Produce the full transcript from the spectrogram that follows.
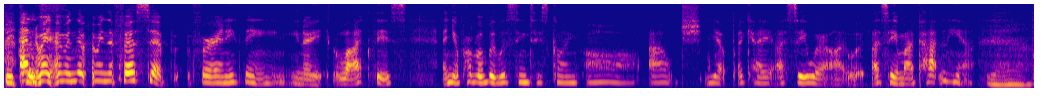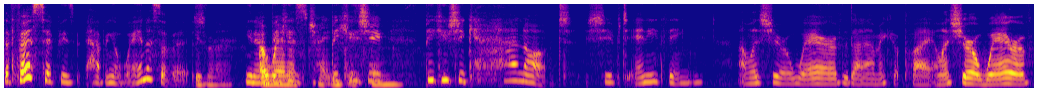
because and I mean, I mean, the, I mean, the first step for anything, you know, like this, and you're probably listening to this, going, "Oh, ouch! Yep, okay, I see where I, I see my pattern here." Yeah. The first step is having awareness of it, Isn't it? You know, Awareness because, changes because you things. because you cannot shift anything unless you're aware of the dynamic at play, unless you're aware of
